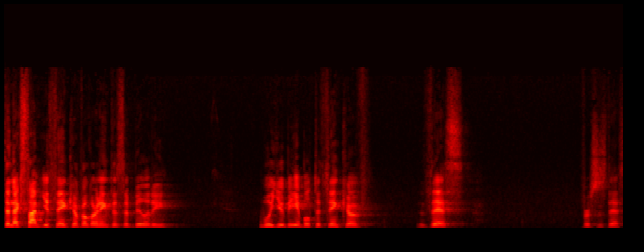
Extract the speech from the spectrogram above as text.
the next time you think of a learning disability, will you be able to think of this versus this?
